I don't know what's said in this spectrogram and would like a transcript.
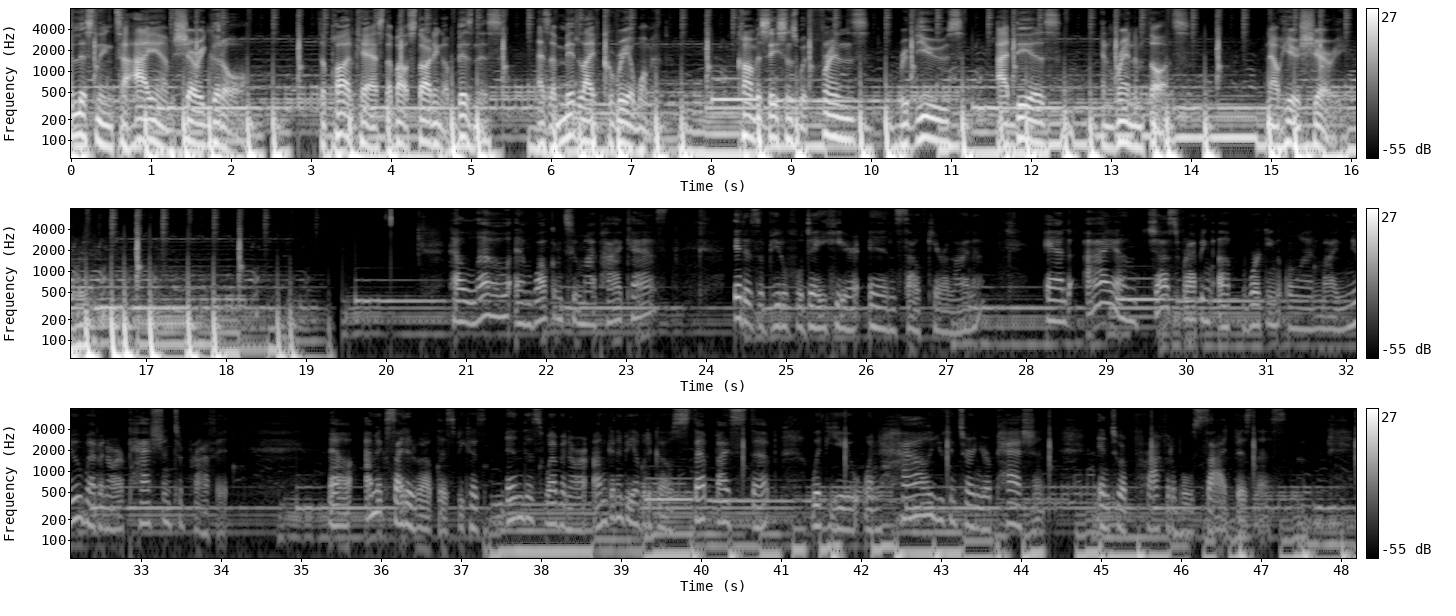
You're listening to I Am Sherry Goodall, the podcast about starting a business as a midlife career woman. Conversations with friends, reviews, ideas, and random thoughts. Now, here's Sherry. Hello, and welcome to my podcast. It is a beautiful day here in South Carolina, and I am just wrapping up working on my new webinar, Passion to Profit. Now, I'm excited about this because in this webinar, I'm going to be able to go step by step with you on how you can turn your passion into a profitable side business.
